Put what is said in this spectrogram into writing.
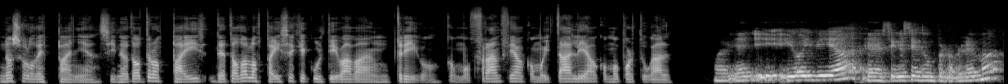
no solo de España, sino de otros países, de todos los países que cultivaban trigo, como Francia o como Italia o como Portugal. Muy bien. ¿Y, hoy día eh, sigue siendo un problema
